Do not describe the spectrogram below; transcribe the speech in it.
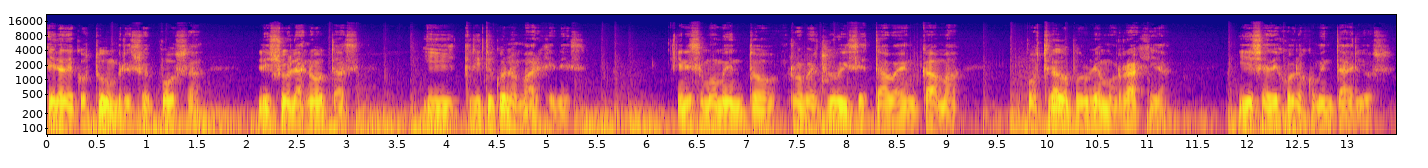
era de costumbre, su esposa leyó las notas y criticó en los márgenes. En ese momento, Robert Louis estaba en cama, postrado por una hemorragia, y ella dejó los comentarios.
